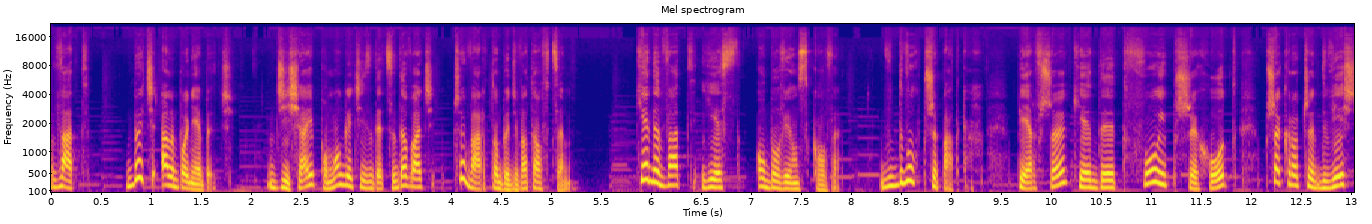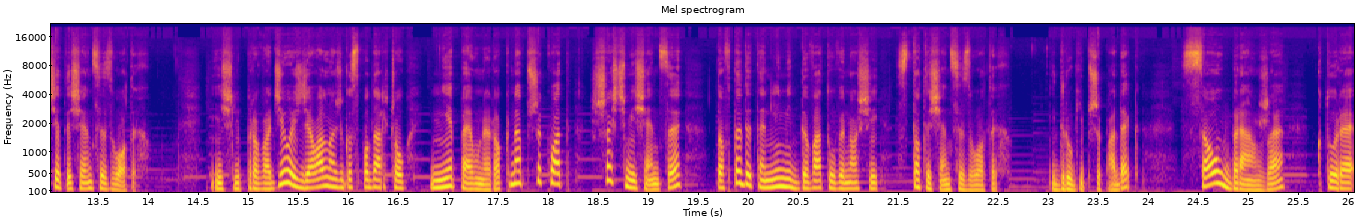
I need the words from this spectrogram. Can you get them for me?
VAT. Być albo nie być. Dzisiaj pomogę Ci zdecydować, czy warto być VAT-owcem. Kiedy VAT jest obowiązkowy? W dwóch przypadkach. Pierwszy, kiedy Twój przychód przekroczy 200 tysięcy złotych. Jeśli prowadziłeś działalność gospodarczą niepełny rok, na przykład 6 miesięcy, to wtedy ten limit do VAT-u wynosi 100 tysięcy złotych. I drugi przypadek, są branże, które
